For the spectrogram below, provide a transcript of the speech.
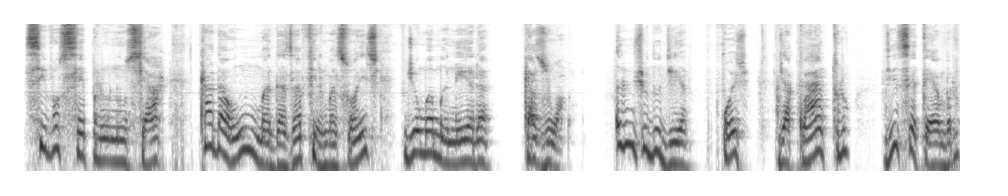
se você pronunciar cada uma das afirmações de uma maneira casual. Anjo do dia. Hoje, dia 4 de setembro,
